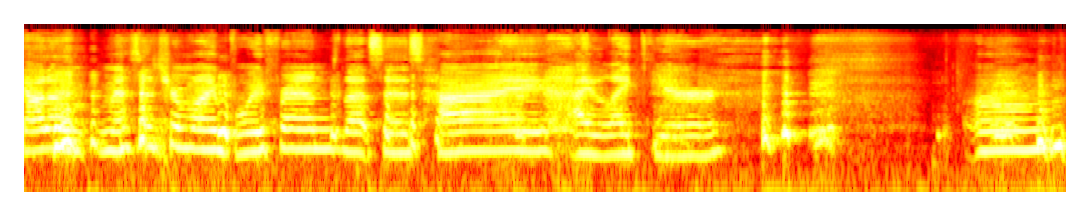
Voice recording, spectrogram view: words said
got a message from my boyfriend that says, "Hi, I like your," um,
